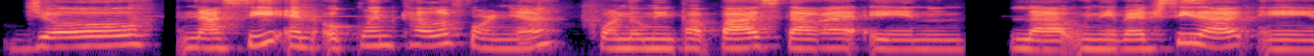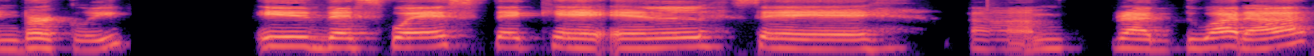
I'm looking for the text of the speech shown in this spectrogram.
yo nací en Oakland, California, cuando mi papá estaba en la universidad en Berkeley. Y después de que él se um, graduara,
